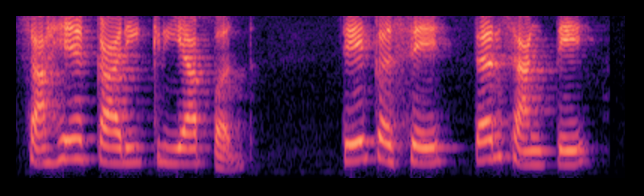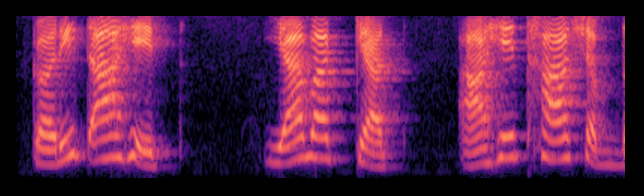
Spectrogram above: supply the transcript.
सहाय्यकारी क्रियापद. ते कसे? तर सांगते करीत आहेत. या वाक्यात आहेत हा शब्द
